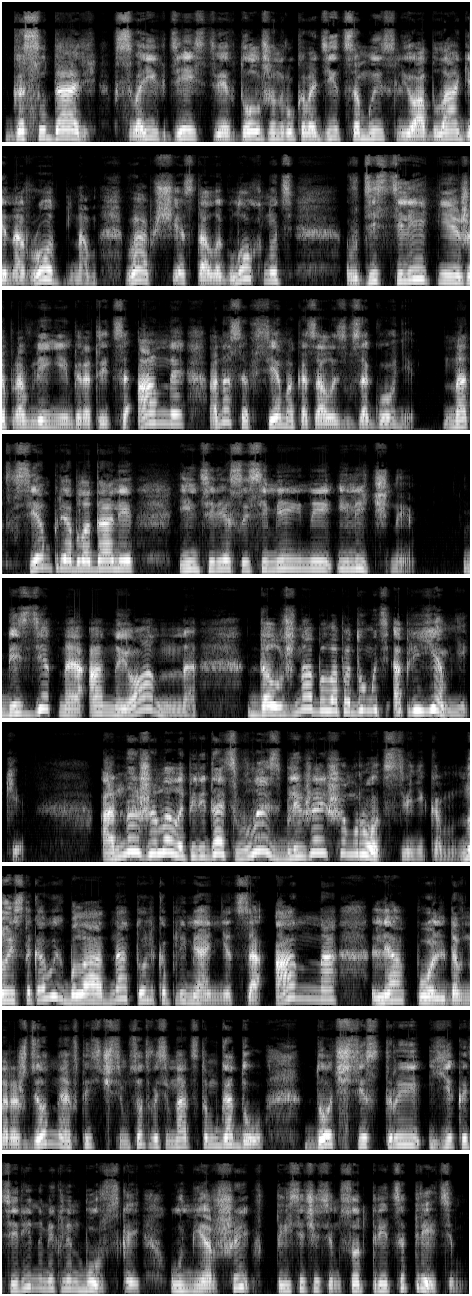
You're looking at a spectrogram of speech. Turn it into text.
государь в своих действиях должен руководиться мыслью о благе народном, вообще стала глохнуть. В десятилетнее же правление императрицы Анны она совсем оказалась в загоне. Над всем преобладали интересы семейные и личные. Бездетная Анна Иоанна должна была подумать о преемнике. Она желала передать власть ближайшим родственникам, но из таковых была одна только племянница Анна Леопольдовна, рожденная в 1718 году, дочь сестры Екатерины Мекленбургской, умершей в 1733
